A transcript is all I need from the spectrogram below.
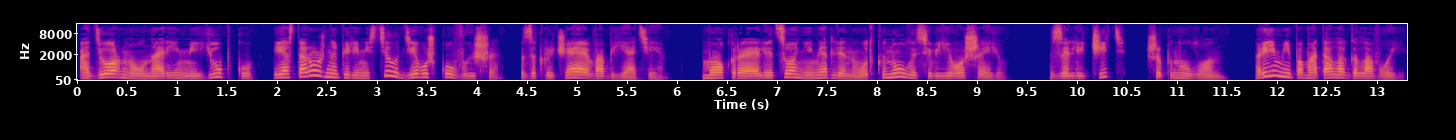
одернул на Римме юбку и осторожно переместил девушку выше, заключая в объятия. Мокрое лицо немедленно уткнулось в его шею. «Залечить?» — шепнул он. Римми помотала головой.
